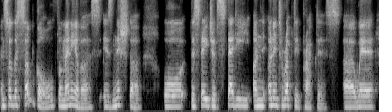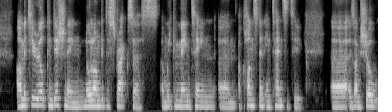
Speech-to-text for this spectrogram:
And so the sub goal for many of us is nishta, or the stage of steady, un uninterrupted practice, uh, where our material conditioning no longer distracts us and we can maintain um, a constant intensity. Uh, as I'm sure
